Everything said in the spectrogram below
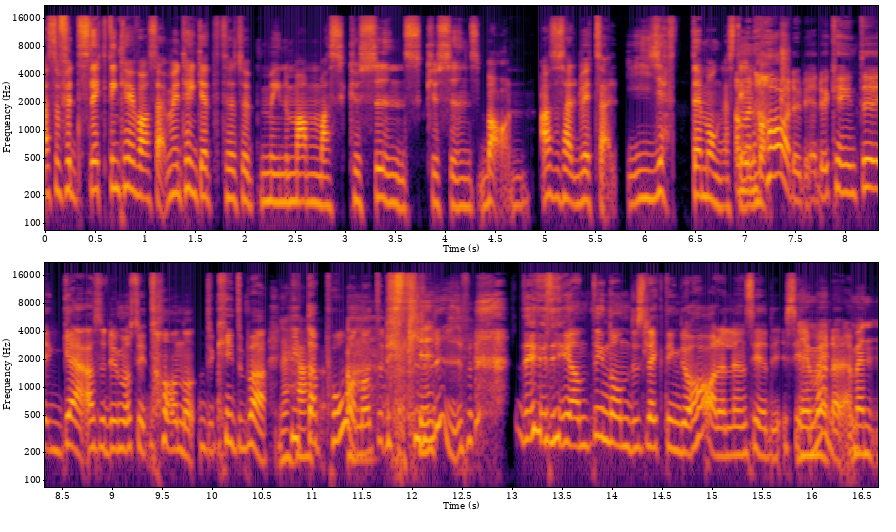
Alltså för släkting kan ju vara så här, men tänk att det är typ min mammas kusins kusins barn. Alltså så här, du vet så här, jättemånga Ja, steg men bort. har du det? Du kan ju inte, alltså, du måste ju ta något, du kan inte bara Jaha. hitta på något i ditt liv. Det är, det är antingen någon du släkting du har eller en seri- Nej, seriemördare. men, men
